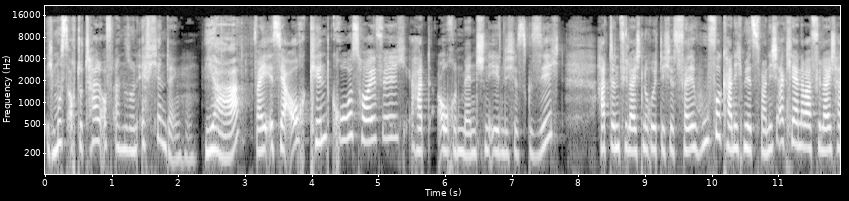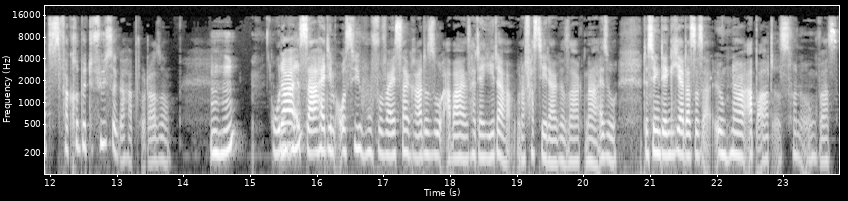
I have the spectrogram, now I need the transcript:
ich muss auch total oft an so ein Äffchen denken. Ja. Weil ist ja auch kindgroß häufig, hat auch ein menschenähnliches Gesicht, hat dann vielleicht ein rötliches Fell, Hufe, kann ich mir zwar nicht erklären, aber vielleicht hat es verkrüppelte Füße gehabt oder so. Mhm. Oder mhm. es sah halt eben aus wie Hufe Weißer gerade so, aber es hat ja jeder oder fast jeder gesagt. Na, also deswegen denke ich ja, dass es irgendeine Abart ist von irgendwas.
